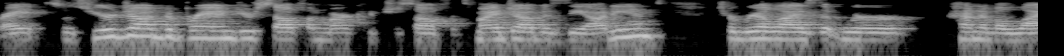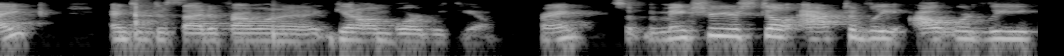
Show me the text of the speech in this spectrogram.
right? So it's your job to brand yourself and market yourself. It's my job as the audience to realize that we're kind of alike and to decide if i want to get on board with you right? So but make sure you're still actively outwardly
